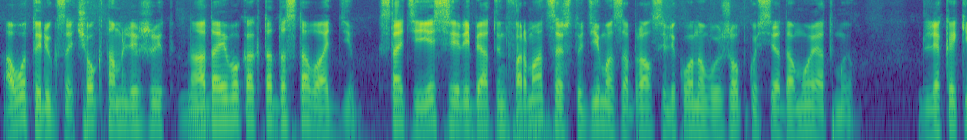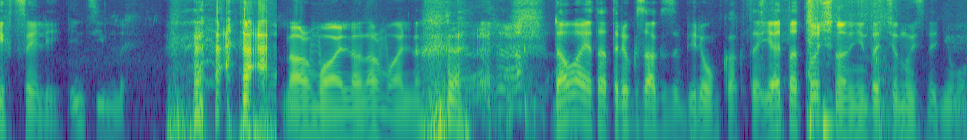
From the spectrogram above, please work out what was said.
А вот и рюкзачок там лежит. Надо его как-то доставать, Дим. Кстати, есть, ребят, информация, что Дима забрал силиконовую жопку себе домой и отмыл. Для каких целей? Интимных. Нормально, нормально. Давай этот рюкзак заберем как-то. Я это точно не дотянусь до него.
